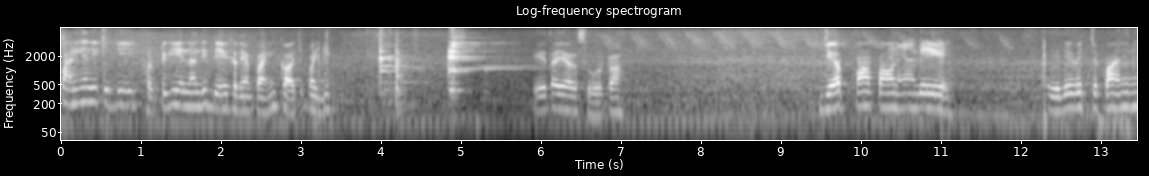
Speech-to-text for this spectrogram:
ਪਾਣੀਆਂ ਦੀ ਕੁੱਜੀ ਫੁੱਟ ਗਈ, ਇਹਨਾਂ ਦੀ ਦੇਖਦੇ ਆ ਪਾਣੀ ਕਾਚ ਪਾਈਏ। ਇਹ ਤਾਂ ਯਾਰ ਸੋਟ ਆ। ਜੇ ਆਪਾਂ ਪਾਉਣੇ ਪਾਉਣਾਂਗੇ ਇਹਦੇ ਵਿੱਚ ਪਾਣੀ,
